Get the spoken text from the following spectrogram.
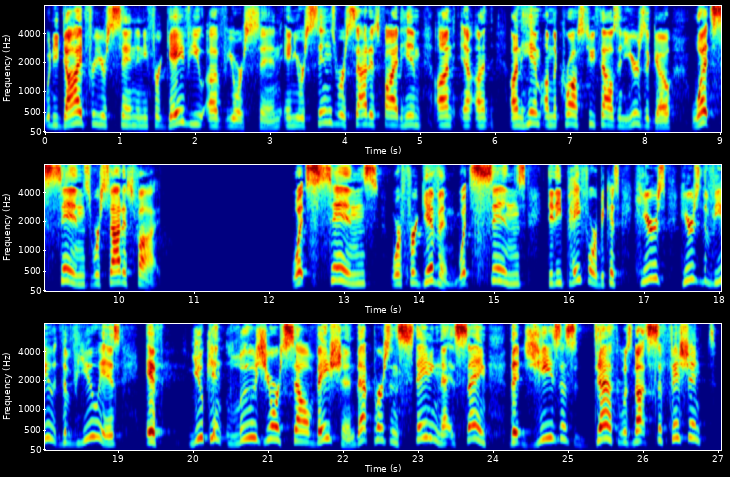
When he died for your sin and he forgave you of your sin, and your sins were satisfied him on, uh, on, on him on the cross 2,000 years ago, what sins were satisfied? What sins were forgiven? What sins did he pay for? Because here's, here's the view the view is if you can lose your salvation, that person stating that is saying that Jesus' death was not sufficient.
